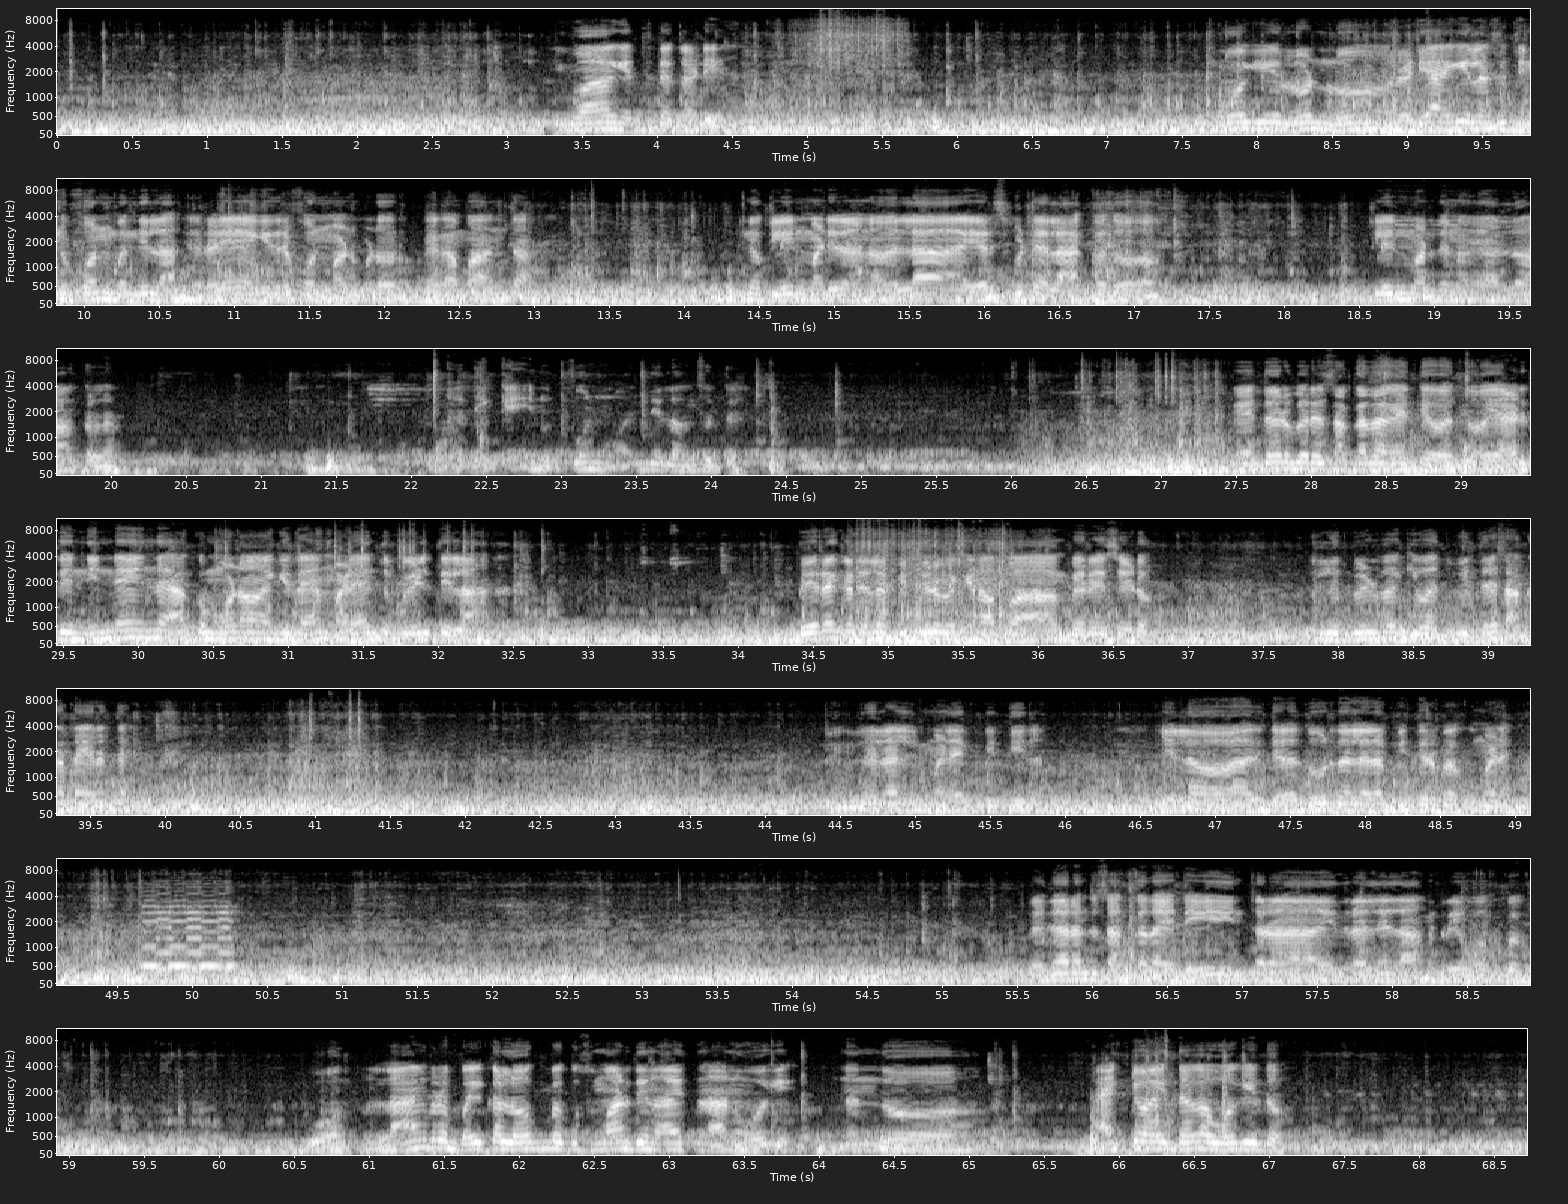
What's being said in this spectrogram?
ಇವಾಗ ಎತ್ತಿದೆ ಗಾಡಿ. ಹೋಗಿ ಲೋಡ್ ರೆಡಿ ಆಗಿಲ್ಲ ಅನ್ಸುತ್ತೆ, ಇನ್ನೂ ಫೋನ್ ಬಂದಿಲ್ಲ. ರೆಡಿ ಆಗಿದ್ರೆ ಫೋನ್ ಮಾಡಿಬಿಡೋರು, ಬೇಗ ಅಂತ. ಇನ್ನೂ ಕ್ಲೀನ್ ಮಾಡಿಲ್ಲ, ನಾವೆಲ್ಲ ಎರ್ಸ್ಬಿಟ್ಟೆ ಎಲ್ಲ ಹಾಕೋದು. ಕ್ಲೀನ್ ಮಾಡಿದೆ ನಾವು ಎಲ್ಲೂ ಹಾಕಲ್ಲ. ಅದಕ್ಕೆ ಇನ್ನೂ ಫೋನ್ ಬಂದಿಲ್ಲ ಅನ್ಸುತ್ತೆ. ವೆದರ್ ಬೇರೆ ಸಕ್ಕತ್ತಾಗೈತೆ ಇವತ್ತು. ಎರಡು ದಿನ ನಿನ್ನೆಯಿಂದ ಯಾಕೋ ಆಗಿದೆ ಮಳೆ ಅಂತೂ ಬೀಳ್ತಿಲ್ಲ. ಬೇರೆ ಕಡೆ ಎಲ್ಲ ಬಿದ್ದಿರ್ಬೇಕೇನಪ್ಪ ಬೇರೆ ಸೈಡು ಇಲ್ಲಿ ಬೀಳ್ಬೇಕು ಇವತ್ತು ಬಿದ್ದರೆ ಸಖತ್ತಾಗಿರುತ್ತೆ. ಇಲ್ಲೆಲ್ಲ ಮಳೆ ಬಿದ್ದಿಲ್ಲ. ಎಲ್ಲೋ ದೂರದಲ್ಲೆಲ್ಲ ಬಿದ್ದಿರಬೇಕು ಮಳೆ. ವೆದರ್ ಅಂತೂ ಸಕ್ಕತ್ತಾಗೈತೆ. ಈ ಥರ ಇದರಲ್ಲಿ ಲಾಂಗ್ ಡ್ರೈವ್ ಹೋಗ್ಬೇಕು ಲಾಂಗ್ ಡ್ರೈವ್ ಬೈಕಲ್ಲಿ ಹೋಗ್ಬೇಕು. ಸುಮಾರು ದಿನ ಆಯ್ತು ನಾನು ಹೋಗಿ. ನಂದು ಆ್ಯಕ್ಟಿವ್ ಇದ್ದಾಗ ಹೋಗಿದ್ದು.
